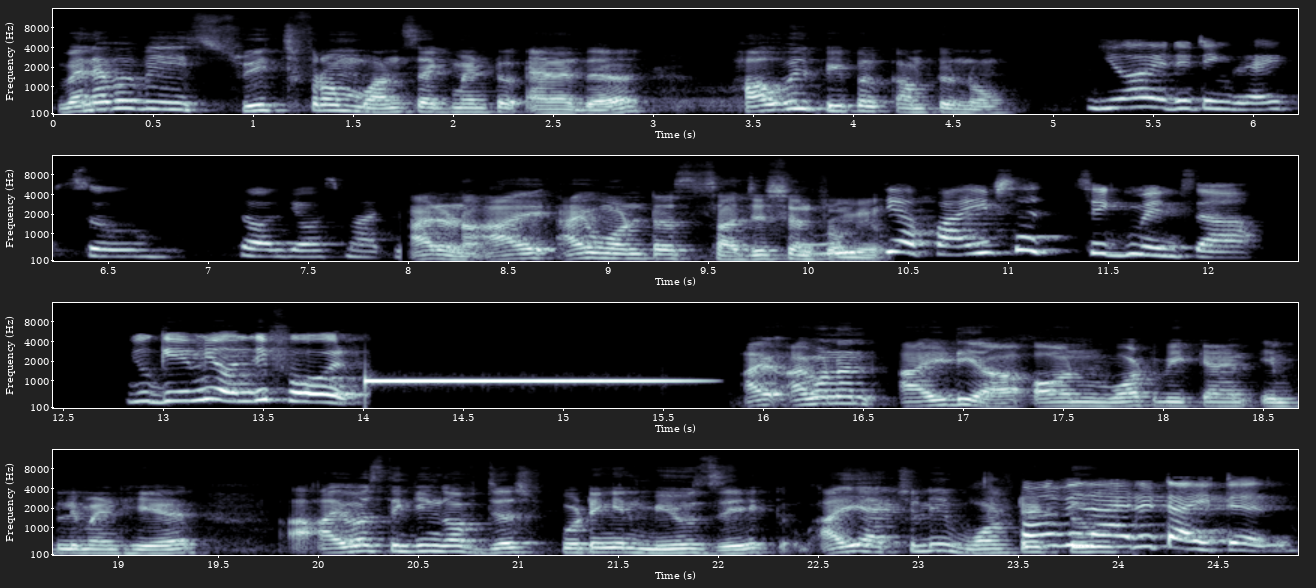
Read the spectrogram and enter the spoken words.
whenever we switch from one segment to another, how will people come to know? You're editing, right? So all your smart. I don't know. I I want a suggestion from you. Yeah, five segments. Ah, you gave me only four. I, I want an idea on what we can implement here. I was thinking of just putting in music. I actually wanted How will to. I add a title?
